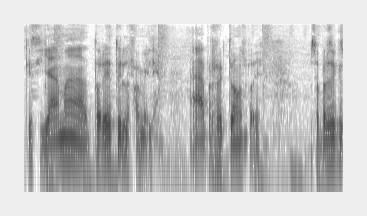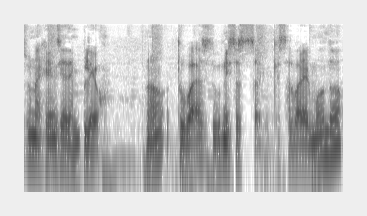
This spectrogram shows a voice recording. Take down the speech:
que se llama Toreto y la familia. Ah, perfecto, vamos para allá. O sea, parece que es una agencia de empleo, ¿no? Tú vas, tú necesitas que salvar el mundo,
